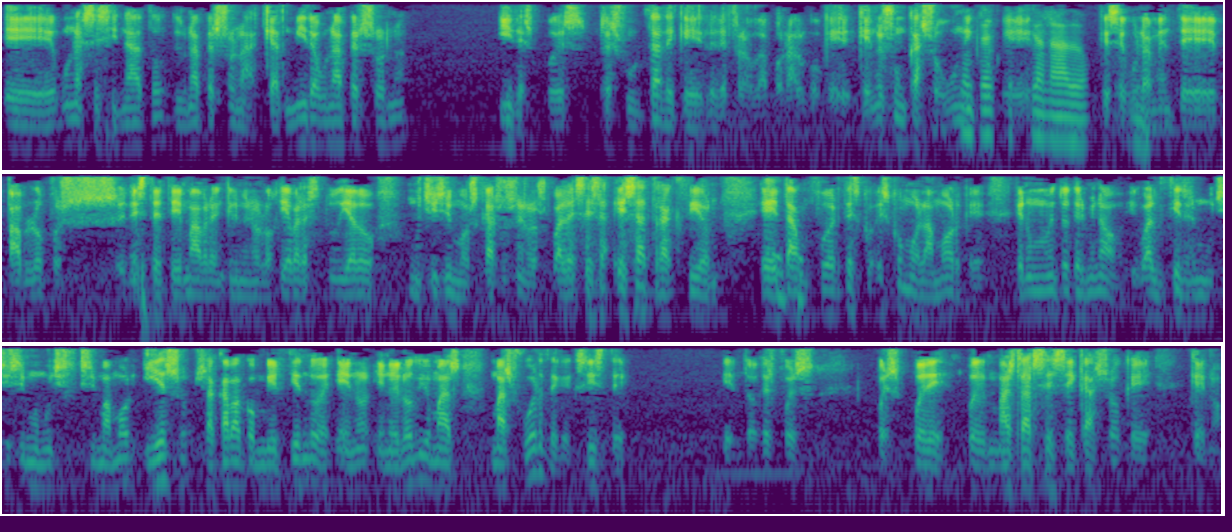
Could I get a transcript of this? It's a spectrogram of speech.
eh, un asesinato de una persona que admira a una persona y después resulta de que le defrauda por algo, que, no es un caso único, que, seguramente Pablo, pues en este tema habrá en criminología, habrá estudiado muchísimos casos en los cuales esa, esa atracción eh, tan fuerte es, como el amor, que, en un momento determinado igual tienes muchísimo, muchísimo amor y eso se acaba convirtiendo en, en el odio más, más fuerte que existe. Y entonces, pues, pues puede, puede más darse ese caso que, que no.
